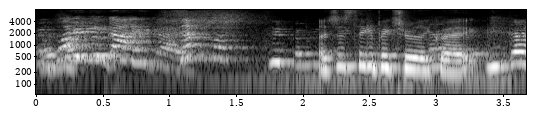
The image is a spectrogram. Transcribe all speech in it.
What are you guys? Let's just take a picture really quick.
